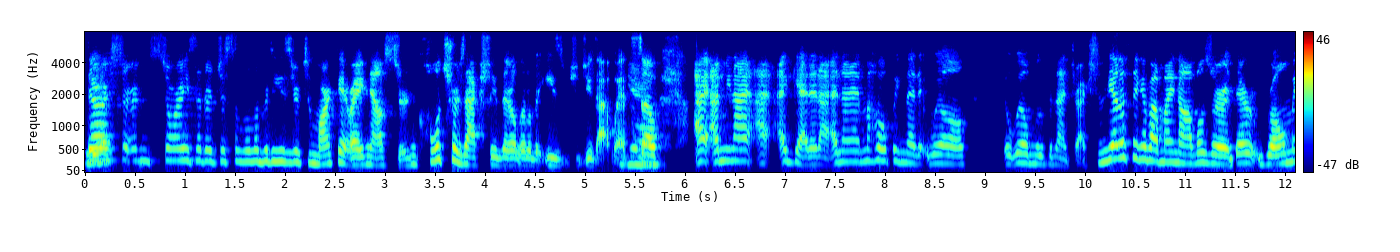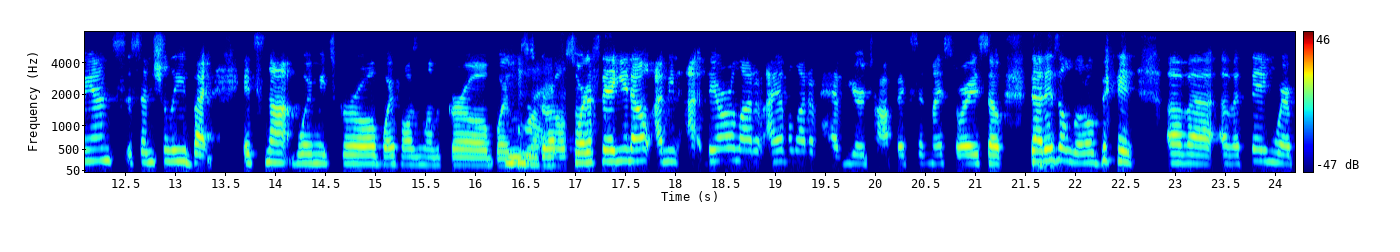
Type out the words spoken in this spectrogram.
there yeah. are certain stories that are just a little bit easier to market right now certain cultures actually that are a little bit easier to do that with yeah. so i i mean I, I i get it and i'm hoping that it will it will move in that direction. The other thing about my novels are they're romance essentially, but it's not boy meets girl, boy falls in love with girl, boy loses right. girl sort of thing. You know, I mean, I, there are a lot of I have a lot of heavier topics in my story, so that is a little bit of a of a thing where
